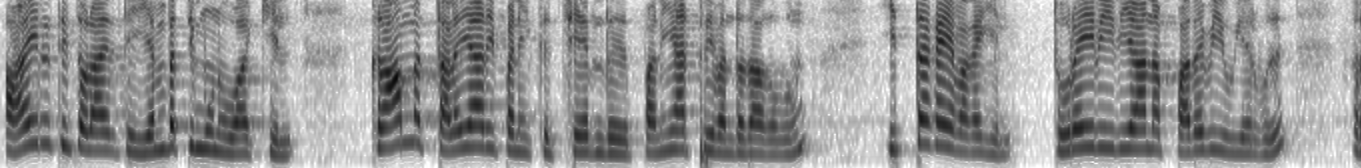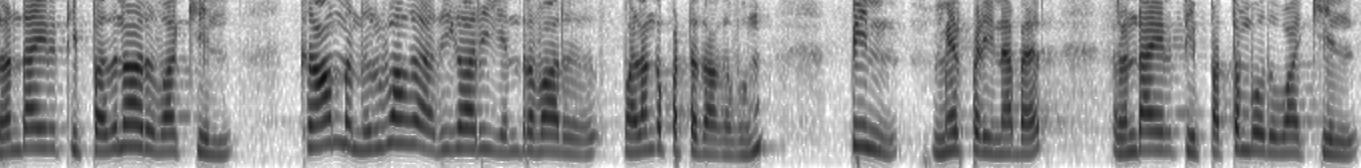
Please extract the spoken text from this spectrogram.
ஆயிரத்தி தொள்ளாயிரத்தி எண்பத்தி மூணு வாக்கில் கிராம தலையாரி பணிக்கு சேர்ந்து பணியாற்றி வந்ததாகவும் இத்தகைய வகையில் துறை ரீதியான பதவி உயர்வு ரெண்டாயிரத்தி பதினாறு வாக்கில் கிராம நிர்வாக அதிகாரி என்றவாறு வழங்கப்பட்டதாகவும் பின் மேற்படி நபர் ரெண்டாயிரத்தி பத்தொம்போது வாக்கில்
